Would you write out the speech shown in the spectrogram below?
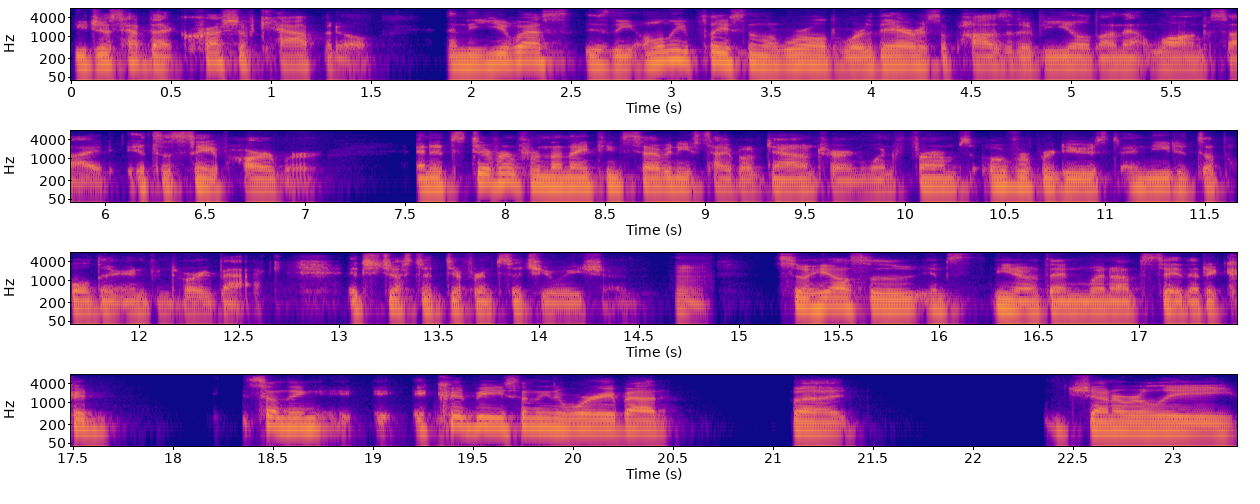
You just have that crush of capital. And the US is the only place in the world where there is a positive yield on that long side. It's a safe harbor. And it's different from the 1970s type of downturn when firms overproduced and needed to pull their inventory back. It's just a different situation. Hmm. So he also, you know, then went on to say that it could something, it could be something to worry about, but generally,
